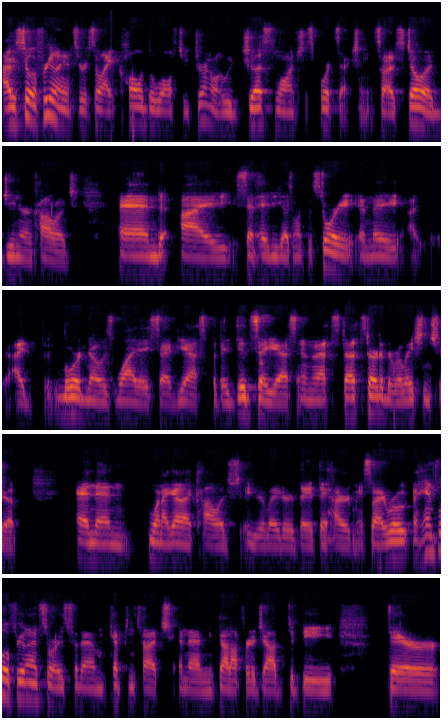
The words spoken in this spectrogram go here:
I was still a freelancer, so I called the Wall Street Journal, who just launched a sports section. So I was still a junior in college, and I said, "Hey, do you guys want the story?" And they, I, I, Lord knows why they said yes, but they did say yes, and that's that started the relationship. And then when I got out of college a year later, they they hired me. So I wrote a handful of freelance stories for them, kept in touch, and then got offered a job to be their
